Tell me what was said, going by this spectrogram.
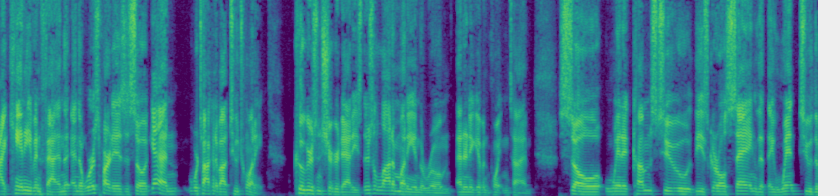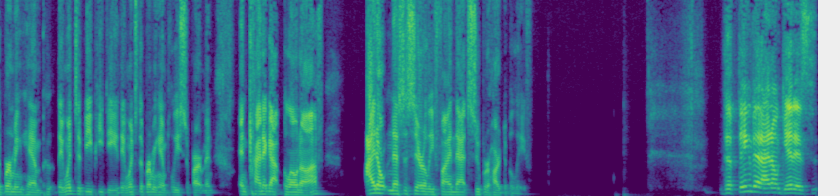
I can't even fat. And the, and the worst part is, is so again, we're talking about 220 cougars and sugar daddies. There's a lot of money in the room at any given point in time. So when it comes to these girls saying that they went to the Birmingham, they went to BPD, they went to the Birmingham Police Department and kind of got blown off, I don't necessarily find that super hard to believe. the thing that I don't get is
